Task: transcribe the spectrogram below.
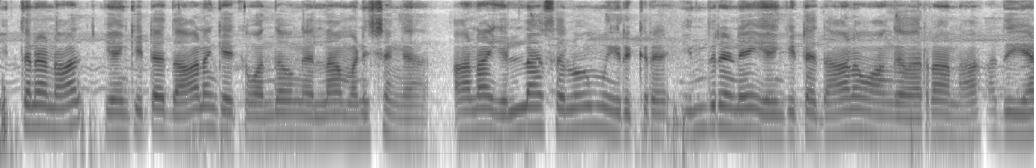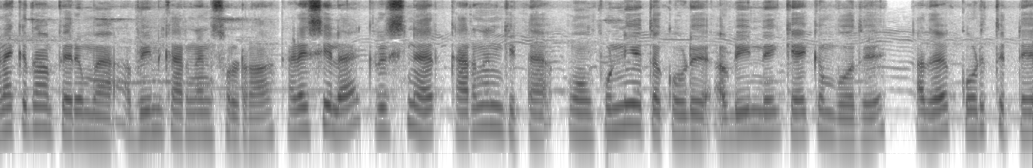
இத்தனை நாள் என்கிட்ட தானம் கேட்க வந்தவங்க எல்லாம் மனுஷங்க. ஆனால் எல்லா செலவும் இருக்கிற இந்திரனே என்கிட்ட தானம் வாங்க வர்றான்னா அது எனக்கு தான் பெருமை அப்படின்னு கர்ணன் சொல்கிறான் கடைசியில் கிருஷ்ணர் கர்ணன் கிட்ட உன் புண்ணியத்தை கொடு அப்படின்னு கேட்கும்போது அதை கொடுத்துட்டு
